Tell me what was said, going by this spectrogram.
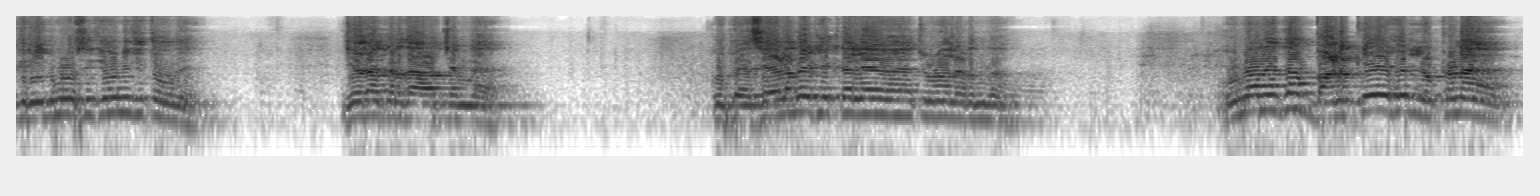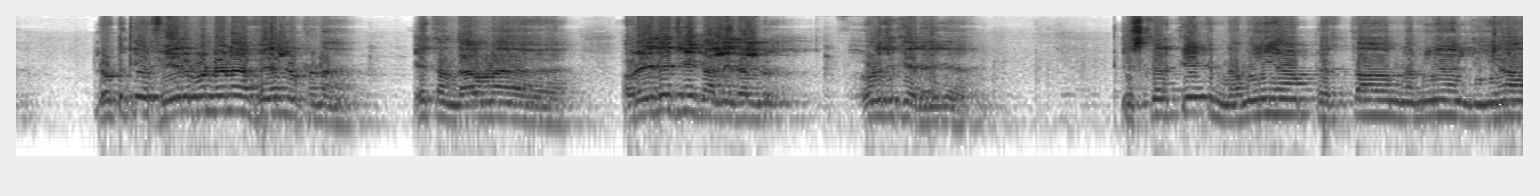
ਗਰੀਬ ਨੂੰ ਅਸੀਂ ਕਿਉਂ ਨਹੀਂ ਜਿਤਾਉਂਦੇ? ਜਿਹਦਾ ਕਰਦਾਰ ਚੰਗਾ ਹੈ। ਕੋਈ ਪੈਸੇ ਵਾਲਾ ਦਾ ਠੇਕਾ ਲਿਆ ਹੋਇਆ ਚੋਣਾਂ ਲੜਨ ਦਾ? ਉਹਨਾਂ ਨੇ ਤਾਂ ਬਣ ਕੇ ਫਿਰ ਲੁੱਟਣਾ ਲੁੱਟ ਕੇ ਫੇਰ ਵੰਡਣਾ, ਫੇਰ ਲੁੱਟਣਾ ਇਹ ਧੰਦਾ ਬਣਾਇਆ ਹੋਇਆ ਔਰ ਇਹਦੇ 'ਚ ਹੀ ਅਕਾਲੀ ਦਲ ਉਲਝ ਕੇ ਰਹਿ ਗਿਆ। ਇਸ ਕਰਕੇ ਇੱਕ ਨਵੀਆਂ ਪਿਰਤਾਂ ਨਵੀਆਂ ਲੀਹਾਂ,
